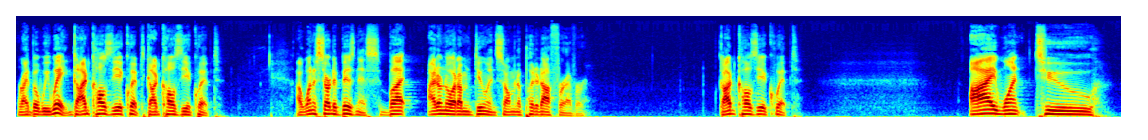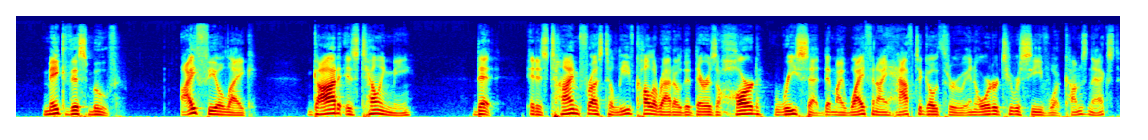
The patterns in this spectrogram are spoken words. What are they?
Right? But we wait. God calls the equipped. God calls the equipped. I want to start a business, but I don't know what I'm doing, so I'm going to put it off forever. God calls the equipped. I want to make this move. I feel like God is telling me that it is time for us to leave Colorado, that there is a hard reset that my wife and I have to go through in order to receive what comes next,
